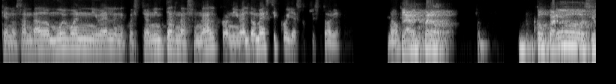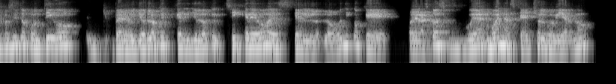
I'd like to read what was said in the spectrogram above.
que nos han dado muy buen nivel en cuestión internacional, pero a nivel doméstico ya es otra historia. ¿no? Claro, pero concuerdo 100% contigo, pero yo lo que, yo lo que sí creo es que lo único que, o de las cosas buenas que ha hecho el gobierno,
